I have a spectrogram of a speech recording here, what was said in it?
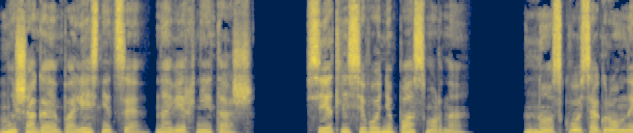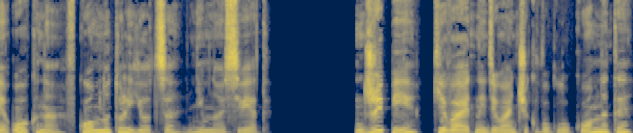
Мы шагаем по лестнице на верхний этаж. В Сетле сегодня пасмурно, но сквозь огромные окна в комнату льется дневной свет. Джипи кивает на диванчик в углу комнаты,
